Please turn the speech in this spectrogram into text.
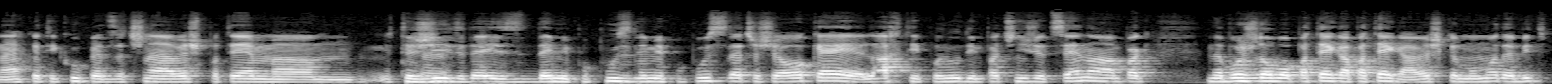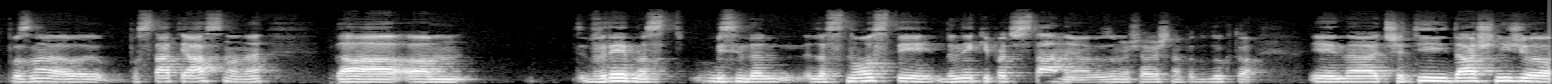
Ne, ko ti kupec začne, veš, potem um, težiti, ja. da mi popust, da mi popust, rečeš, ok, lahko ti ponudim pač nižjo ceno, ampak ne boš dobo pa tega, pa tega, veš, ker mu mora biti pozna, postati jasno, ne, da um, vrednost, mislim, da lastnosti, da nekaj pač stanejo, razumeš, veš na produktu. In uh, če ti daš nižjo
